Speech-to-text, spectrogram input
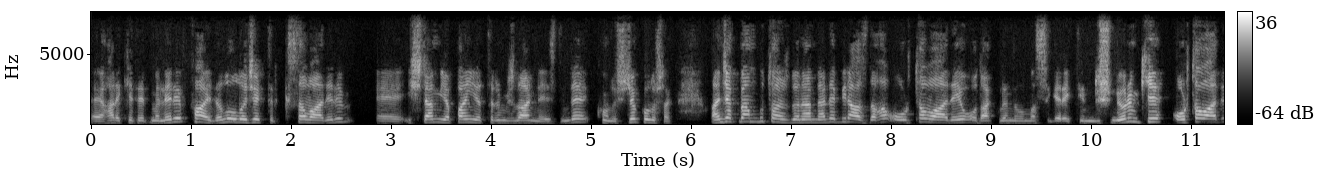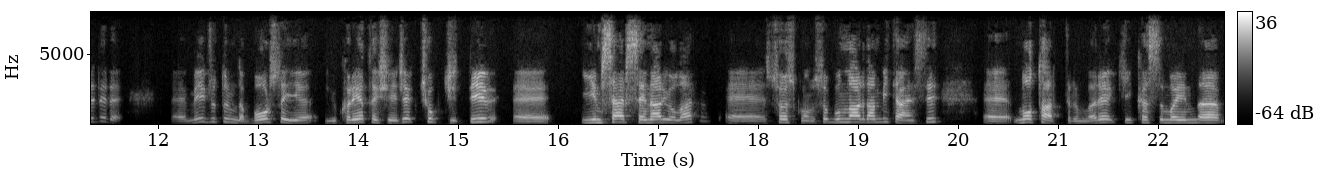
e, hareket etmeleri faydalı olacaktır. Kısa vadeli e, işlem yapan yatırımcılar nezdinde konuşacak olursak. Ancak ben bu tarz dönemlerde biraz daha orta vadeye odaklanılması gerektiğini düşünüyorum ki orta vadede de e, mevcut durumda borsayı yukarıya taşıyacak çok ciddi e, iyimser senaryolar e, söz konusu. Bunlardan bir tanesi e, not arttırımları ki Kasım ayında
